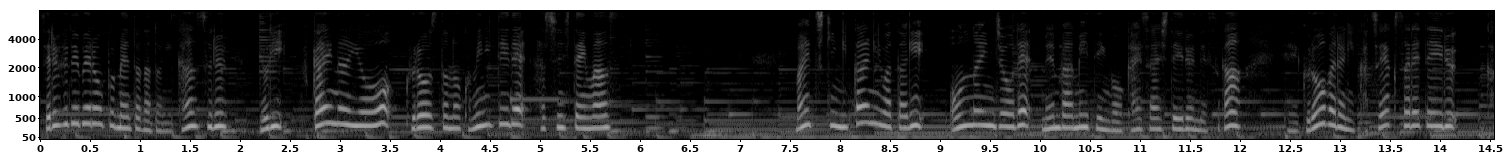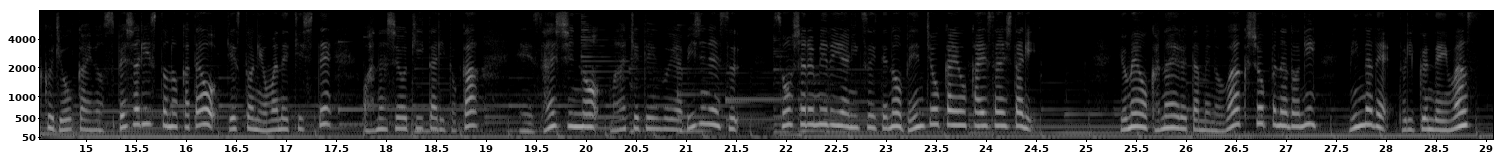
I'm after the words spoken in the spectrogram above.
セルフデベロップメントなどに関するより深い内容をクローズドのコミュニティで発信しています。毎月2回にわたりオンライン上でメンバーミーティングを開催しているんですが、え、グローバルに活躍されている各業界のスペシャリストの方をゲストにお招きしてお話を聞いたりとか、え、最新のマーケティングやビジネスソーシャルメディアについての勉強会を開催したり夢を叶えるためのワークショップなどにみんなで取り組んでいます。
